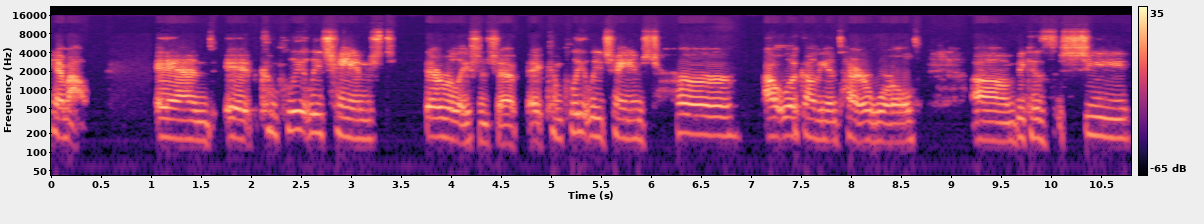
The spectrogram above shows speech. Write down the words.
him out. And it completely changed their relationship. It completely changed her outlook on the entire world um, because she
